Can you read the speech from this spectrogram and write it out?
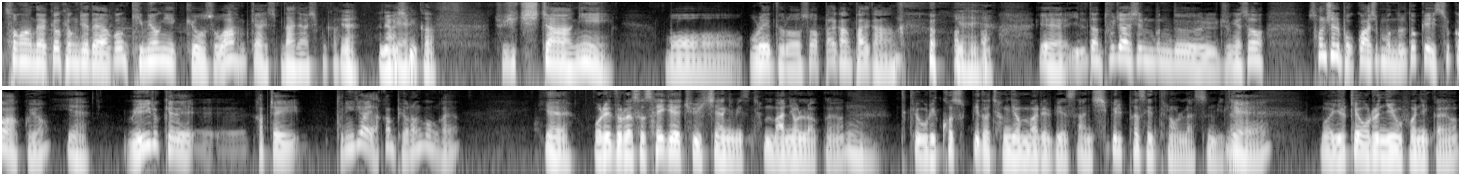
성황대학교 경제대학원 김영익 교수와 함께하겠습니다. 안녕하십니까? 예, 안녕하십니까? 예, 주식시장이 뭐 올해 들어서 빨강빨강. 예, 예. 예, 일단 투자하시는 분들 중에서 손실 복구하신 분들도 꽤 있을 것 같고요. 예. 왜 이렇게 갑자기 분위기가 약간 변한 건가요? 예, 올해 들어서 세계 주식시장이 참 많이 올랐고요. 음. 특히 우리 코스피도 작년 말에 비해서 한 11%나 올랐습니다. 예. 뭐 이렇게 오른 이유 보니까요.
